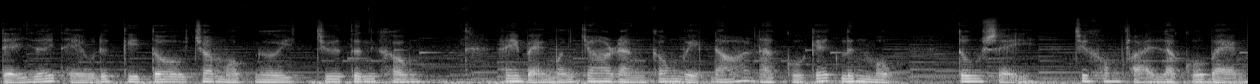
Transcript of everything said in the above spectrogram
để giới thiệu Đức Kitô cho một người chưa tin không? Hay bạn vẫn cho rằng công việc đó là của các linh mục, tu sĩ chứ không phải là của bạn,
